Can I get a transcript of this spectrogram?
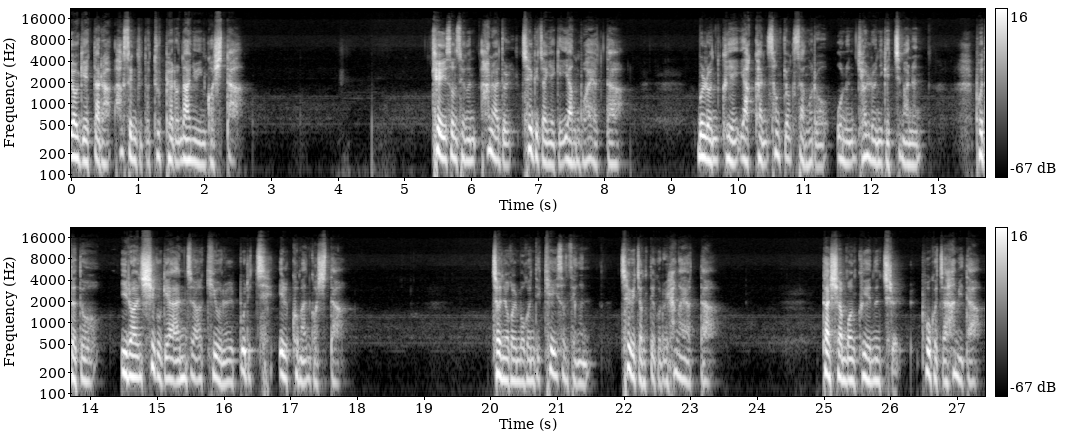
여기에 따라 학생들도 두 패로 나뉘인 것이다. K 선생은 하나둘 최 교장에게 양보하였다. 물론 그의 약한 성격상으로 오는 결론이겠지만은 보다도 이러한 시국에 앉아 기운을 뿌리채 잃고만 것이다. 저녁을 먹은 뒤 K 선생은 최 교장 댁으로 향하였다. 다시 한번 그의 눈치를 보고자 합니다.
